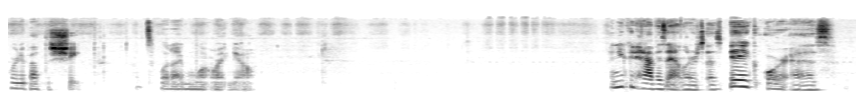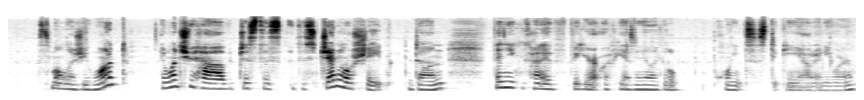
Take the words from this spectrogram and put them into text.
worried about the shape. That's what I want right now. And you can have his antlers as big or as small as you want. And once you have just this, this general shape done, then you can kind of figure out if he has any like little points sticking out anywhere.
